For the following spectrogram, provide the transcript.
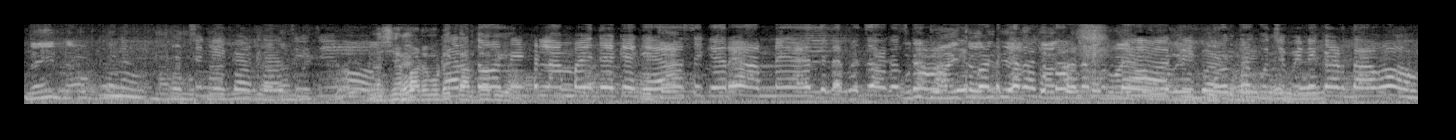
ਨਹੀਂ ਕੁਛ ਨਹੀਂ ਕਰਦਾ ਸੀ ਜੀ ਉਹ ਨਸ਼ੇ ਮਾੜੇ ਮੋਟੇ ਕਰਦਾ ਦੋ ਸੀਗਾ। ਮਿੰਟ ਲੰਬਾਈ ਦੇ ਕੇ ਗਿਆ ਸੀ ਕਹ ਰਹੇ ਆਨੇ ਆਏ ਤੇ ਮੈਂ ਜਾ ਕੇ ਉਹਦੀ ਦਵਾਈ ਚੱਲਦੀ ਸੀ ਹਸਪਤਾਲ ਦੇ ਵਿੱਚ ਦਵਾਈ ਉਹ ਤਾਂ ਕੁਝ ਵੀ ਨਹੀਂ ਕਰਦਾ ਉਹ।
